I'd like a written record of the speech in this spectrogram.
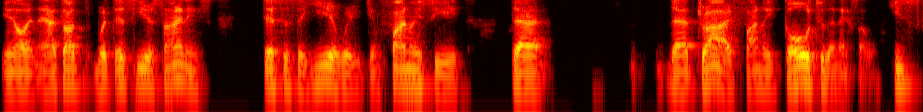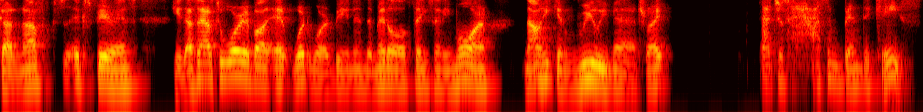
you know. And, and I thought with this year's signings, this is the year where you can finally see that that drive finally go to the next level. He's got enough experience. He doesn't have to worry about Ed Woodward being in the middle of things anymore. Now he can really manage, right? That just hasn't been the case.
